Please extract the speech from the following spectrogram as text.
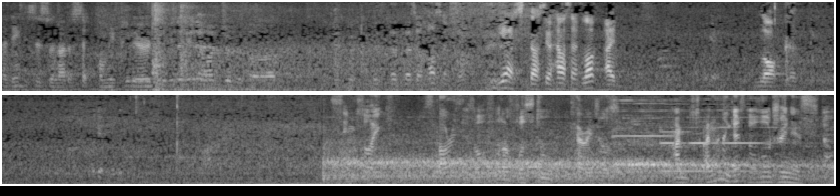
I think this is another set for me here. Does your house have lock? Yes, does your house have lock? I lock. Okay. Seems like STARiS is off for the first two carriages. I'm I'm gonna guess the whole train is down.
